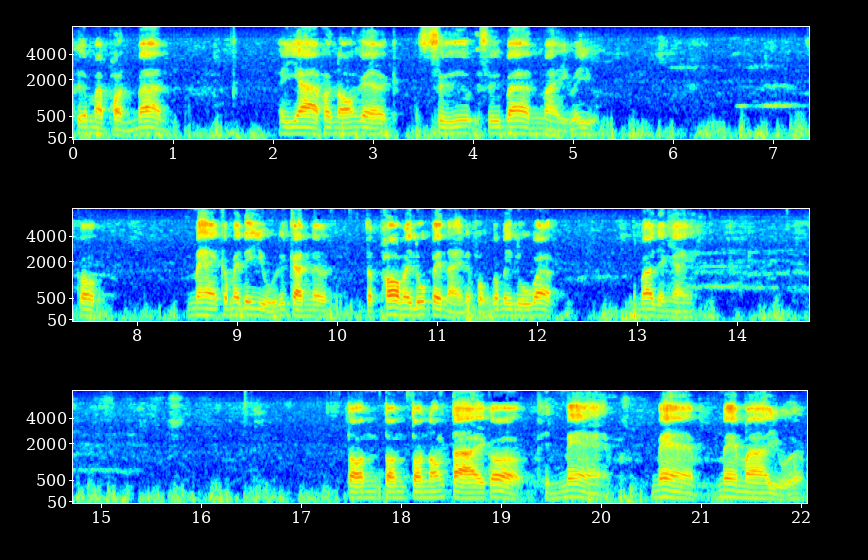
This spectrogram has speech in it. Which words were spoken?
เพื่อมาผ่อนบ้านให้ย่าเพราะน้องแกซื้อซื้อบ้านใหม่ไว้อยู่ ก็แม่ก็ไม่ได้อยู่ด้วยกันนะแต่พ่อไม่รู้ไปไหนนะผมก็ไม่รู้ว่าว่ายังไง ตอนตอนตอนน้องตายก็เห็นแม่แม่แม่มาอยู่ครับ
